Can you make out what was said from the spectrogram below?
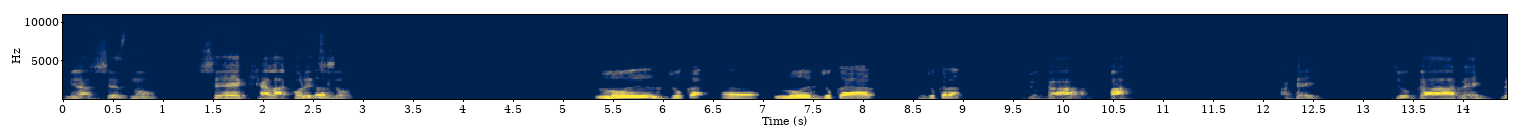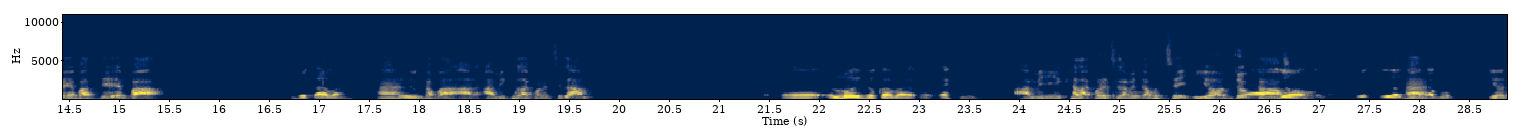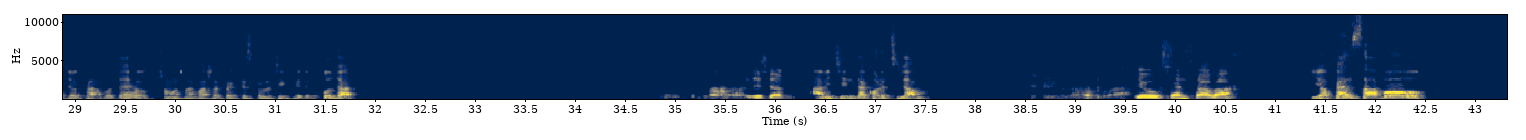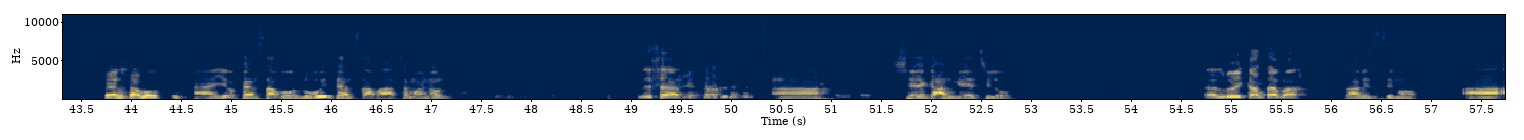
মিয়া শেজনো সে খেলা করেছিল। lui Joka lui gioca giocare Joka? বাহ! ওকে জোকা রে বাদ দিয়ে বা। giocava হ্যাঁ ওই। জোকা বা। আর আমি খেলা করেছিলাম। lui giocava এক মিনিট। আমি খেলা করেছিলাম এটা হচ্ছে ইয় জোকাবো হ্যাঁ। ইয় জোকাবো যাই হোক সমস্যা নাই বাসায় প্র্যাকটিস করলে ঠিক হয়ে যাবে। গুলজার। আমি চিন্তা করেছিলাম। io pensava ইয় পেনসাবো pensavo হ্যাঁ ইয় পেনসাবো লুই পেনসাবা আচ্ছা মইনুল? জি স্যার। আহ সে গান গেয়েছিল। লুই কান্তাবা। ব্রাভিসিমো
